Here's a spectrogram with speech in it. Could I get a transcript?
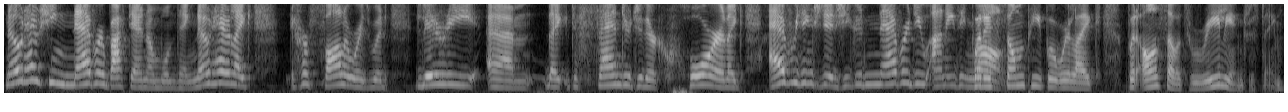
Note how she never backed down on one thing. Note how like her followers would literally um like defend her to their core. Like everything she did she could never do anything But wrong. But if some people were like, but also it's really interesting,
